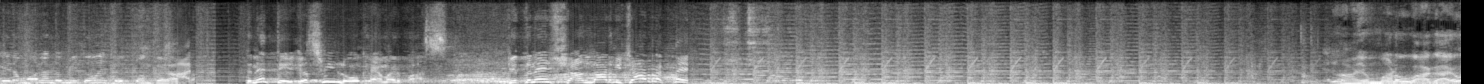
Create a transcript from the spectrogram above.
કે તો મોનન તો બીતો હોય તો જ કોમ કરે. कितने तेजस्वी लोग हैं हमारे पास कितने शानदार विचार रखते हैं આયો મારો વાઘ આયો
